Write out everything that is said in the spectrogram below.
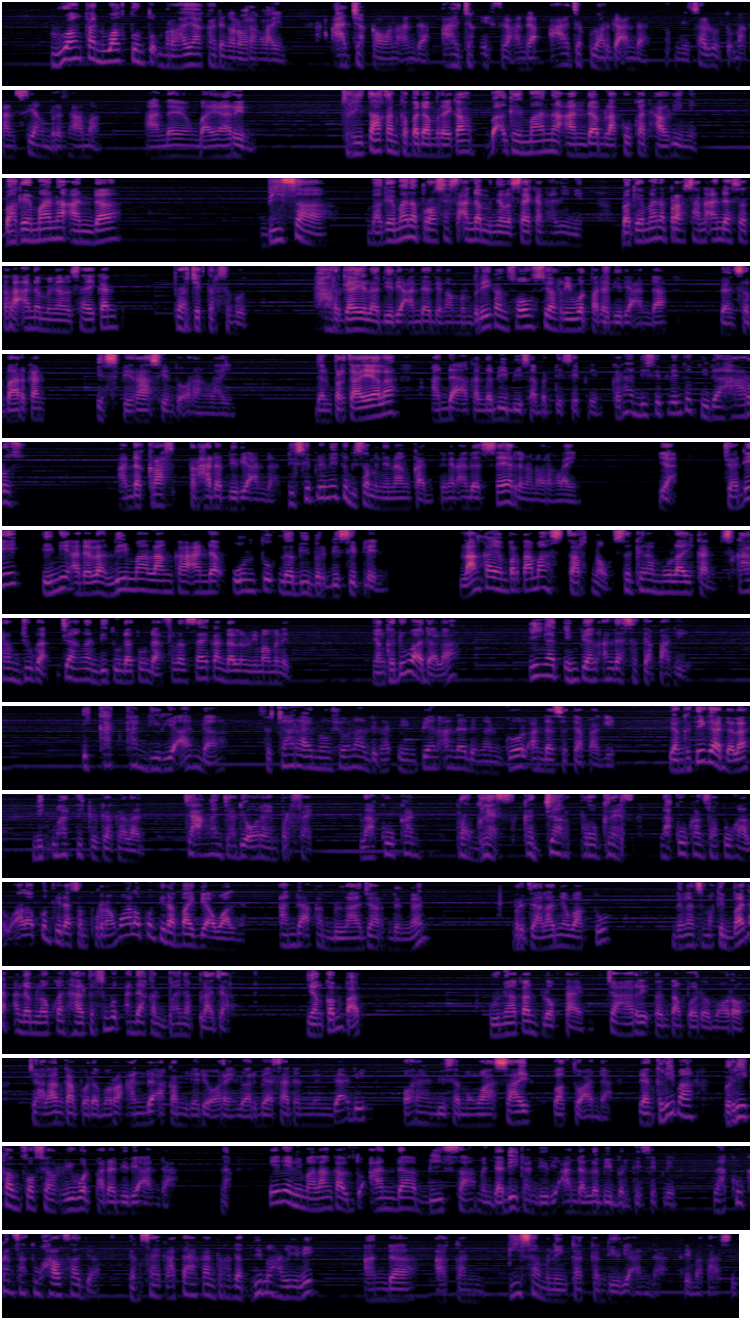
luangkan waktu untuk merayakan dengan orang lain. Ajak kawan Anda, ajak istri Anda, ajak keluarga Anda. Misal untuk makan siang bersama, Anda yang bayarin. Ceritakan kepada mereka bagaimana Anda melakukan hal ini. Bagaimana Anda bisa, bagaimana proses Anda menyelesaikan hal ini. Bagaimana perasaan Anda setelah Anda menyelesaikan proyek tersebut. Hargailah diri Anda dengan memberikan social reward pada diri Anda dan sebarkan inspirasi untuk orang lain. Dan percayalah, Anda akan lebih bisa berdisiplin. Karena disiplin itu tidak harus Anda keras terhadap diri Anda. Disiplin itu bisa menyenangkan dengan Anda share dengan orang lain. Ya, jadi ini adalah lima langkah Anda untuk lebih berdisiplin. Langkah yang pertama, start now. Segera mulaikan. Sekarang juga. Jangan ditunda-tunda. Selesaikan dalam lima menit. Yang kedua adalah, ingat impian Anda setiap pagi. Ikatkan diri Anda secara emosional dengan impian Anda, dengan goal Anda setiap pagi. Yang ketiga adalah, nikmati kegagalan. Jangan jadi orang yang perfect. Lakukan progres. Kejar progres. Lakukan suatu hal. Walaupun tidak sempurna, walaupun tidak baik di awalnya. Anda akan belajar dengan berjalannya waktu, dengan semakin banyak Anda melakukan hal tersebut, Anda akan banyak belajar. Yang keempat, gunakan block time. Cari tentang Podomoro. Jalankan Podomoro, Anda akan menjadi orang yang luar biasa dan menjadi orang yang bisa menguasai waktu Anda. Yang kelima, berikan social reward pada diri Anda. Nah, ini lima langkah untuk Anda bisa menjadikan diri Anda lebih berdisiplin. Lakukan satu hal saja yang saya katakan terhadap lima hal ini, Anda akan bisa meningkatkan diri Anda. Terima kasih.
